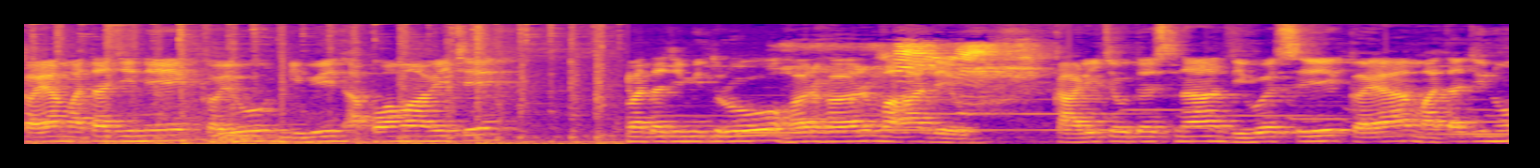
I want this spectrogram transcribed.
કયા માતાજીને કયો નિવેદ આપવામાં આવે છે? માતાજી મિત્રો, હર હર મહાદેવ. કાળી ચૌદસના દિવસે કયા માતાજીનો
